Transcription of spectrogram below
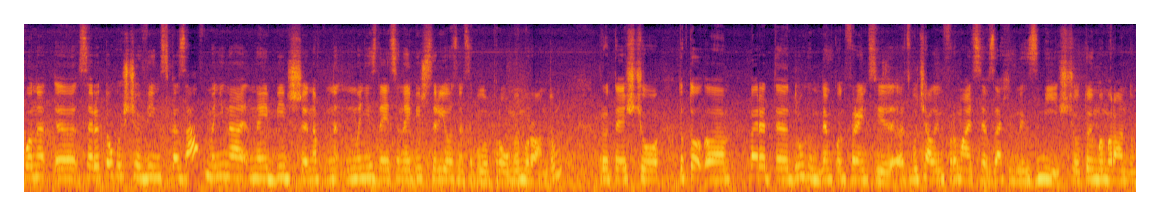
понад е, серед того, що він сказав, мені на найбільше на, мені здається, найбільш серйозне це було про меморандум. Про те, що тобто е, перед е, другим днем конференції звучала інформація в західних змі, що той меморандум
